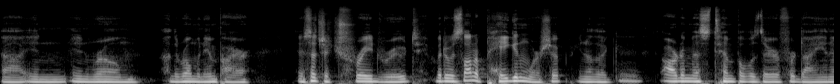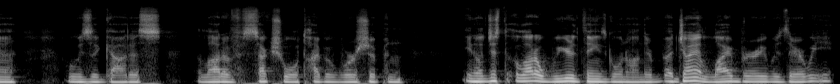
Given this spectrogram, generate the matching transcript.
uh, in in Rome, uh, the Roman Empire. It was such a trade route, but it was a lot of pagan worship. You know, the uh, Artemis temple was there for Diana, who was a goddess. A lot of sexual type of worship, and you know, just a lot of weird things going on there. A giant library was there. We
